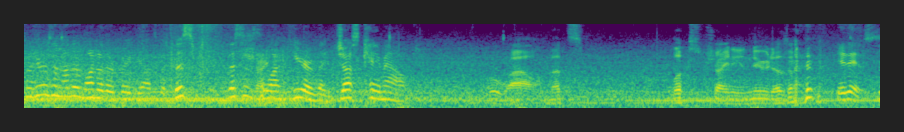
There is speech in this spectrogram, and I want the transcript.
So here's another one of their big yachts. But this this is the one here that just came out. Oh wow, that's looks shiny and new, doesn't it? It is.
